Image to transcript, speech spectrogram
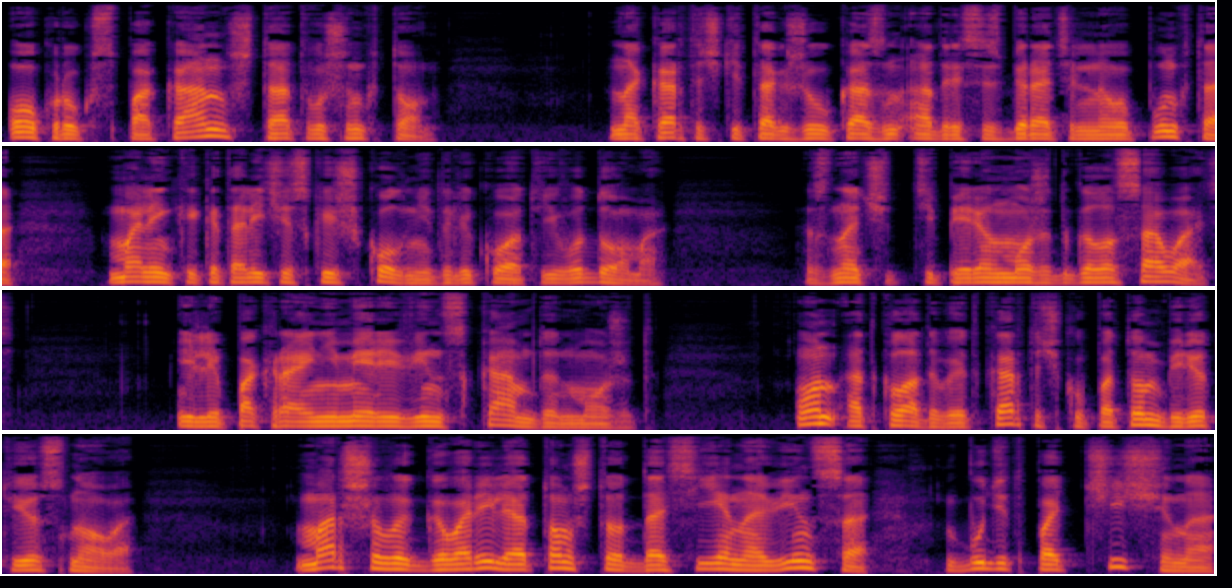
округ Спокан, штат Вашингтон. На карточке также указан адрес избирательного пункта маленькой католической школы недалеко от его дома. Значит, теперь он может голосовать. Или, по крайней мере, Винс Камден может. Он откладывает карточку, потом берет ее снова. Маршалы говорили о том, что досье на Винса будет подчищено,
